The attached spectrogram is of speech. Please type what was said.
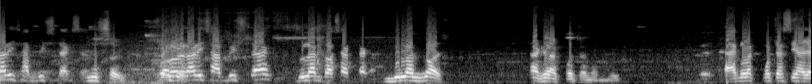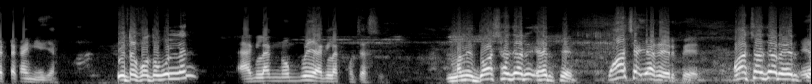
গাড়ি। ছাব্বিশ ট্যাক্স নিশ্চয়ই। ষোলোর গাড়ি ছাব্বিশ ট্যাক্স দু লাখ দশ হাজার টাকা। দু লাখ দশ? এক লাখ পঁচানব্বই। এক লাখ পঁচাশি হাজার টাকায় নিয়ে যান। এটা কত বললেন? এক লাখ নব্বই এক লাখ পঁচাশি। মানে দশ হাজার হেরফের। পাঁচ হাজার হেরফের। পাঁচ হাজার হেরফের।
